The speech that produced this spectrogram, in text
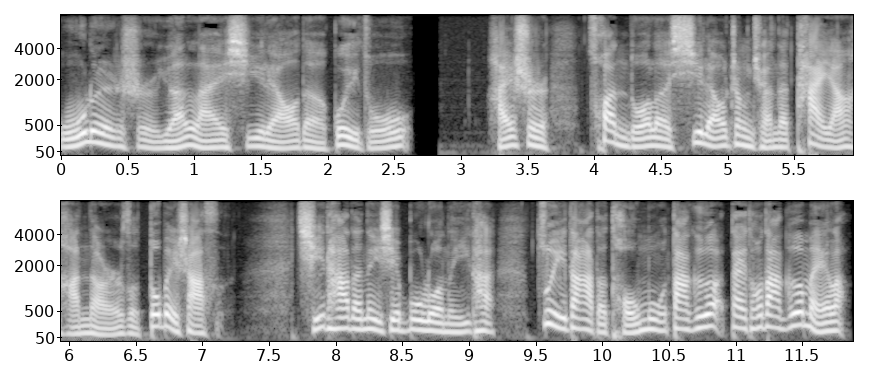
无论是原来西辽的贵族，还是篡夺了西辽政权的太阳汗的儿子，都被杀死。其他的那些部落呢？一看最大的头目大哥带头大哥没了，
